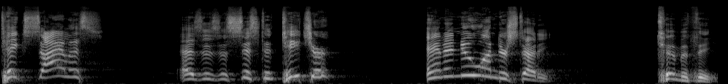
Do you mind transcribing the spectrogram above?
takes Silas as his assistant teacher and a new understudy, Timothy,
